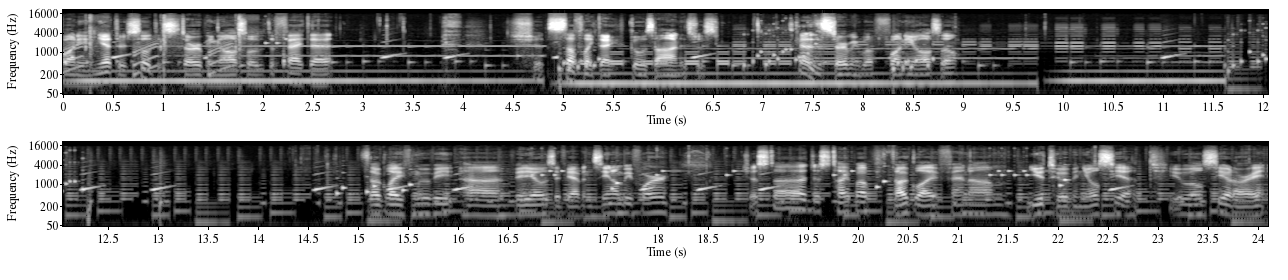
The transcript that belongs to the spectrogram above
funny, and yet they're so disturbing also. The fact that shit, stuff like that goes on, it's just, it's kind of disturbing but funny also. Thug Life movie uh, videos if you haven't seen them before. Just uh, just type up Thug Life and um, YouTube and you'll see it. You will see it, alright.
